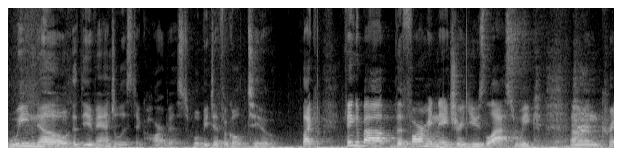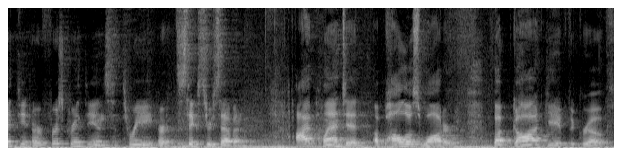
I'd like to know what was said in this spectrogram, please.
we know that the evangelistic harvest will be difficult too. Like, think about the farming nature used last week uh, in Corinthians, or 1 Corinthians 3, or 6 through 7. I planted, Apollos watered, but God gave the growth.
